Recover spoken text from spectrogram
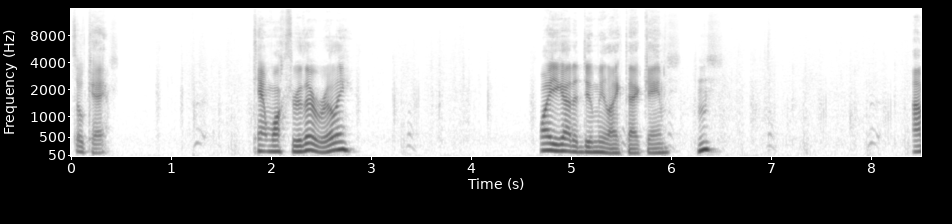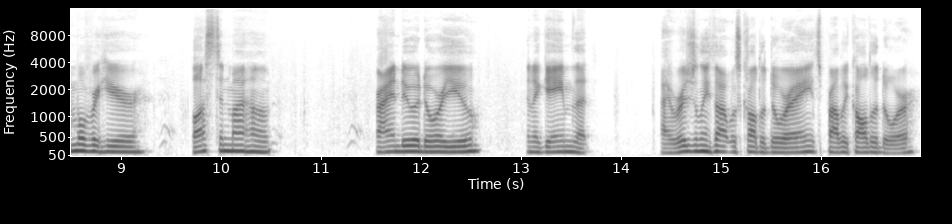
it's okay. Can't walk through there, really? Why you gotta do me like that, game? Hmm? I'm over here busting my hump, trying to adore you in a game that I originally thought was called Adore. It's probably called Adore.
